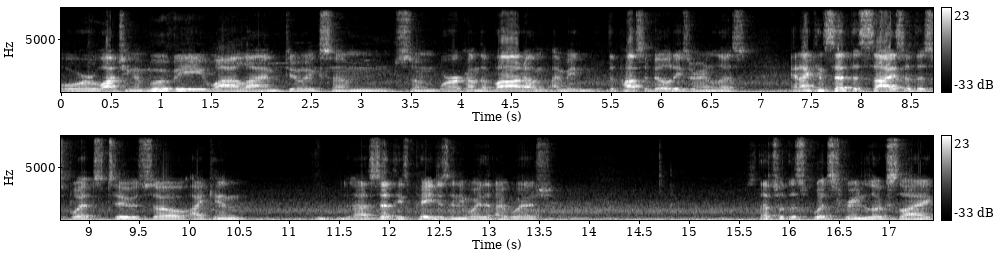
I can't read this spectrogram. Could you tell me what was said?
or watching a movie while I'm doing some some work on the bottom. I mean, the possibilities are endless. And I can set the size of the splits too, so I can uh, set these pages any way that I wish. That's what the split screen looks like.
